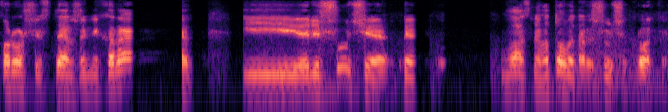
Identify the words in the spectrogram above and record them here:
хороший стержень і характер і рішуче, власне, готове на рішучі кроки.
